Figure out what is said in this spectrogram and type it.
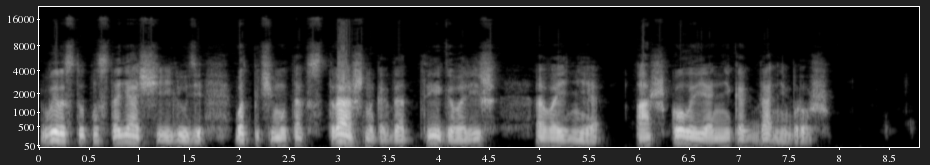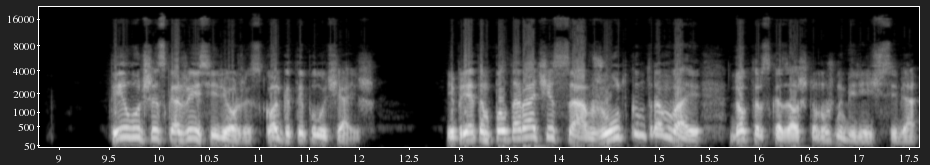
Вырастут настоящие люди. Вот почему так страшно, когда ты говоришь о войне. А школы я никогда не брошу. Ты лучше скажи, Сереже, сколько ты получаешь? И при этом полтора часа в жутком трамвае доктор сказал, что нужно беречь себя.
